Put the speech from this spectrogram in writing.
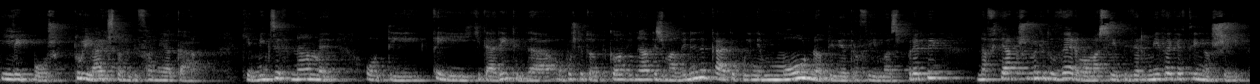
λίπος, τουλάχιστον επιφανειακά. Και μην ξεχνάμε ότι η κυταρίτιδα, όπως και το τοπικό αδυνάτισμα, δεν είναι κάτι που είναι μόνο από τη διατροφή μας. Πρέπει να φτιάξουμε και το δέρμα μας, η επιδερμίδα και νοσή.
